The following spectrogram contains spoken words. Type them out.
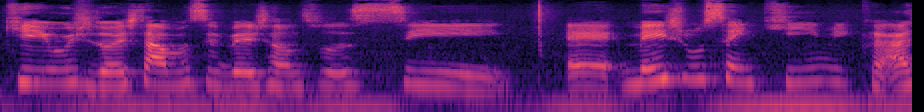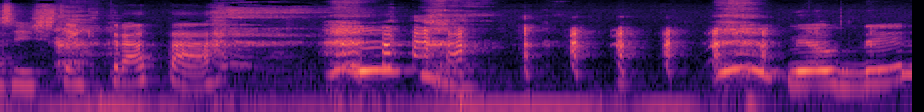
Que os dois estavam se beijando e falou assim. é, mesmo sem química, a gente tem que tratar. Meu Deus!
